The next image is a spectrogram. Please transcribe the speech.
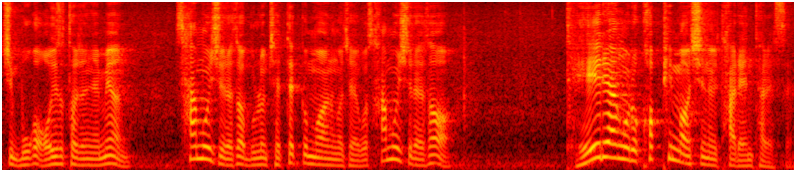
지금 뭐가 어디서 터졌냐면 사무실에서 물론 재택근무하는 거 제외고 사무실에서 대량으로 커피 머신을 다 렌탈했어요.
